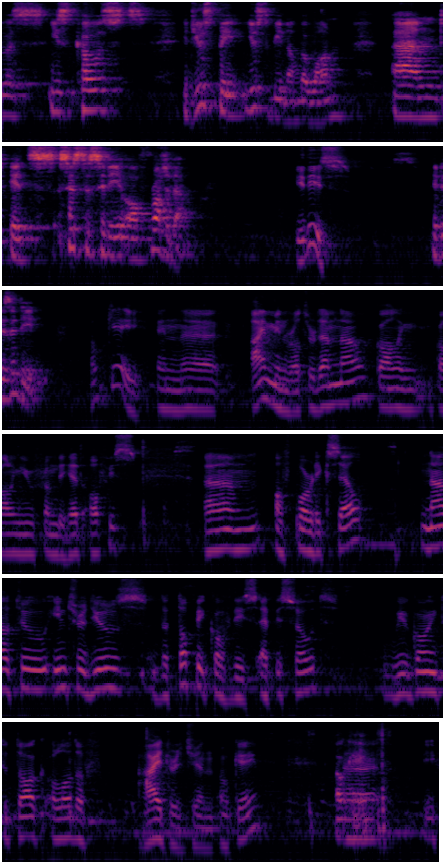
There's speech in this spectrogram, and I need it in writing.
U.S. East Coast. It used to be used to be number one, and it's sister city of Rotterdam. It is. It is indeed. Okay, and uh, I'm in Rotterdam now, calling calling you from the head office um, of PortXL. Now, to introduce the topic of this episode, we're going to talk a lot of hydrogen. Okay. Okay. Uh, if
